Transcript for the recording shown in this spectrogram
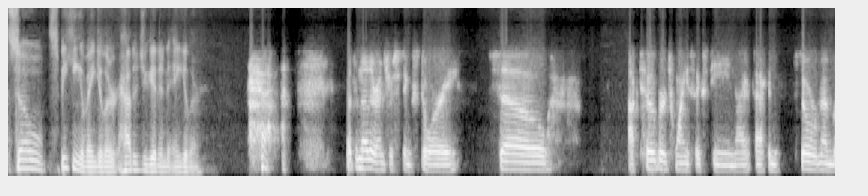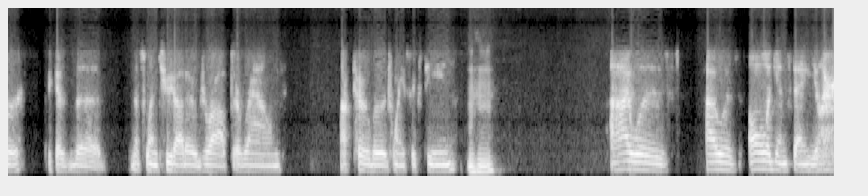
So speaking of Angular, how did you get into Angular? That's another interesting story. So October 2016, I, I can still remember because the that's when 2.0 dropped around October 2016. Mm-hmm. I was I was all against Angular.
